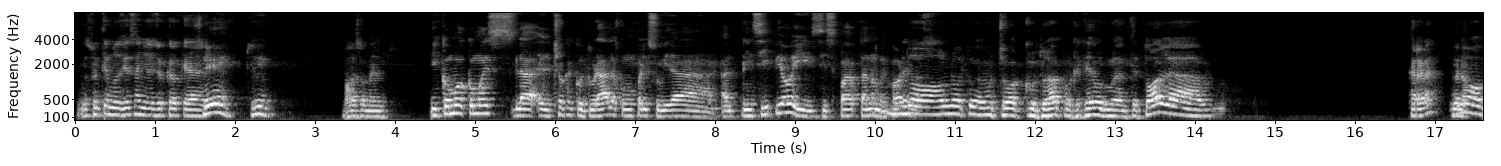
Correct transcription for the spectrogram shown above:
Los últimos 10 años yo creo que... Sí, sí, más o menos. ¿Y cómo, cómo es la, el choque cultural o cómo fue su vida al principio y si se fue adaptando mejor? los- No, no tuve mucho cultural porque te digo, durante toda la... carrera? no,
